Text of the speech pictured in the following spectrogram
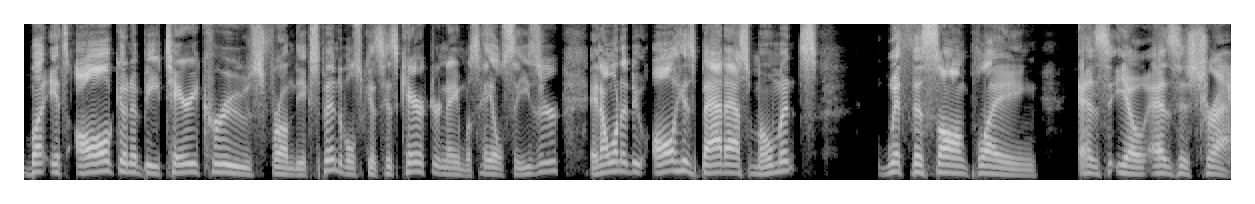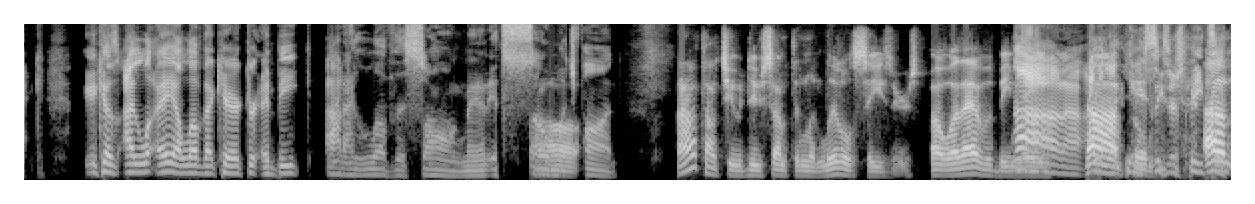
but it's all going to be Terry Crews from the Expendables because his character name was Hail Caesar, and I want to do all his badass moments with this song playing as you know as his track because I lo- a I love that character and b God I love this song man it's so much Oh, fun. I thought you would do something with Little Caesars. Oh well, that would be No, mean. no, I No, don't I'm like Little kidding. Caesars pizza. Um,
